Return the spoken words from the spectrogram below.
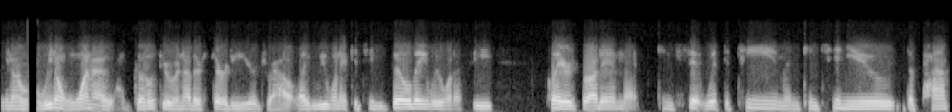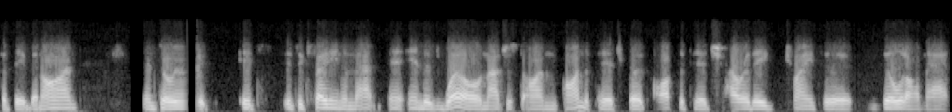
you know, we don't want to go through another 30 year drought. Like, we want to continue building. We want to see players brought in that can fit with the team and continue the path that they've been on. And so it, it's it's exciting in that end as well, not just on on the pitch, but off the pitch. How are they trying to build on that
